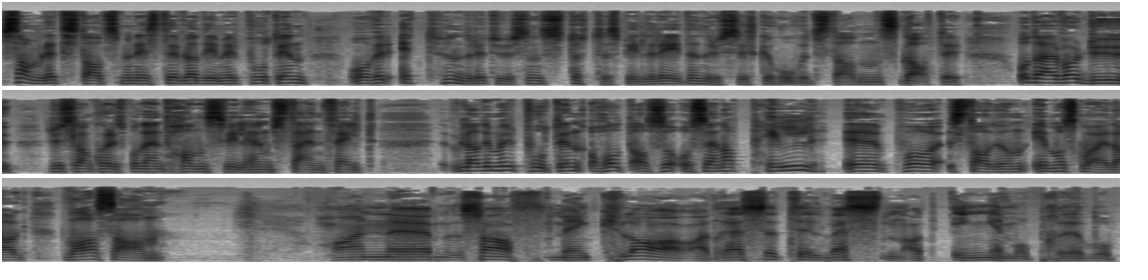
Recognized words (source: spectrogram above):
samlet statsminister Vladimir Putin over 100 000 støttespillere i den russiske hovedstadens gater. Og der var du, Russland-korrespondent Hans-Wilhelm Steinfeld. Vladimir Putin holdt altså også en appell eh, på stadion i Moskva i dag. Hva sa han? Han eh, sa med en klar adresse til Vesten at ingen må prøve å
